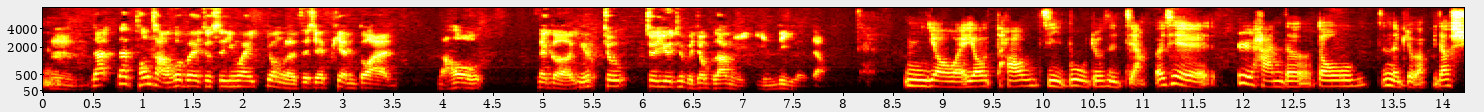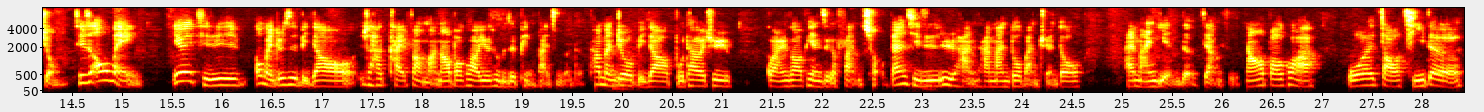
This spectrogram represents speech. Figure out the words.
嗯，那那通常会不会就是因为用了这些片段，然后那个因为就就 YouTube 就不让你盈利了这样？嗯，有诶，有好几部就是这样，而且日韩的都真的比较比较凶。其实欧美。因为其实欧美就是比较就是它开放嘛，然后包括 YouTube 这品牌什么的，他们就比较不太会去管预告片这个范畴。但是其实日韩还蛮多版权都还蛮严的这样子。然后包括我早期的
